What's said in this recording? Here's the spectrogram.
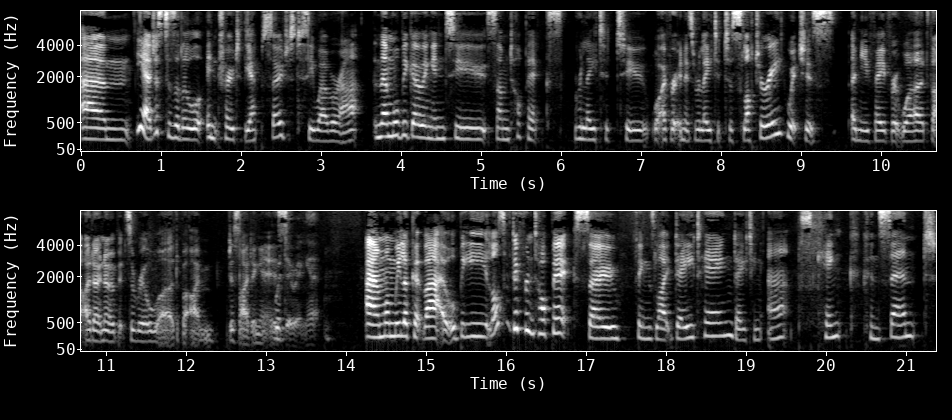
Um, yeah, just as a little intro to the episode, just to see where we're at. And then we'll be going into some topics related to what I've written is related to sluttery, which is a new favourite word that I don't know if it's a real word, but I'm deciding it is. We're doing it. And when we look at that, it will be lots of different topics. So things like dating, dating apps, kink, consent,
